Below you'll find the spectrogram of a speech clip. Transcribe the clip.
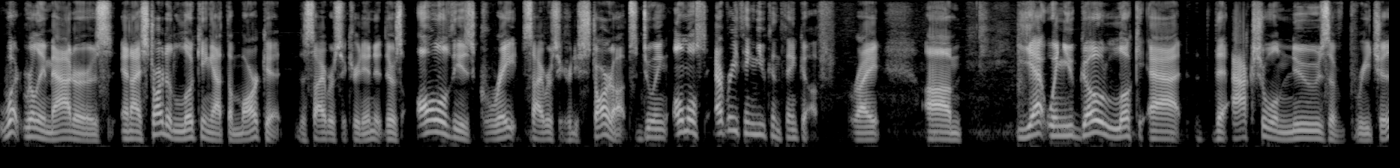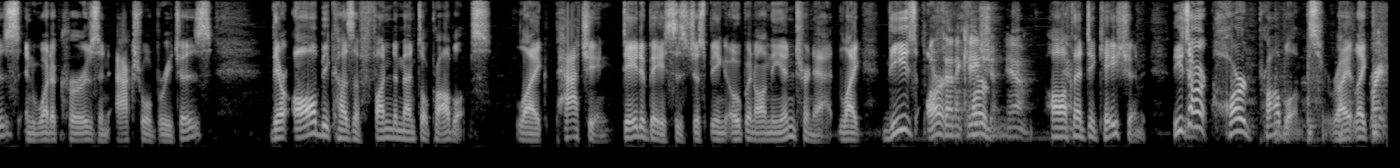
what really matters, and I started looking at the market, the cybersecurity industry, there's all of these great cybersecurity startups doing almost everything you can think of, right? Um, yet when you go look at the actual news of breaches and what occurs in actual breaches, they're all because of fundamental problems like patching, databases just being open on the internet. Like these aren't authentication, hard, yeah, authentication. Yeah. These aren't hard problems, right? Like right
